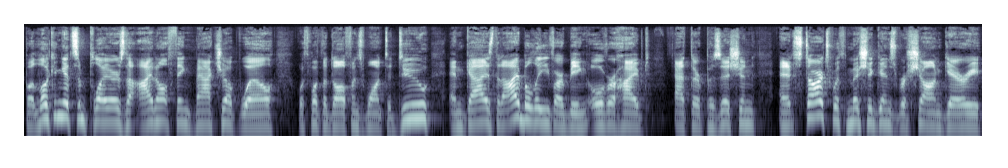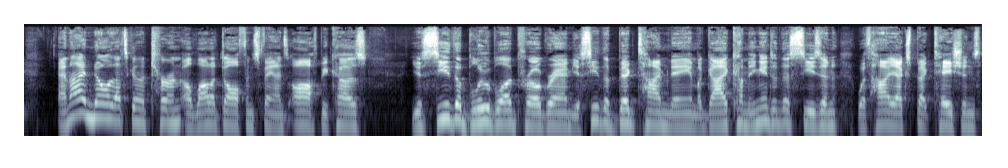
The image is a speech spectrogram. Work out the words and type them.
But looking at some players that I don't think match up well with what the Dolphins want to do, and guys that I believe are being overhyped at their position. And it starts with Michigan's Rashan Gary. And I know that's going to turn a lot of Dolphins fans off because you see the blue blood program, you see the big time name, a guy coming into this season with high expectations,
